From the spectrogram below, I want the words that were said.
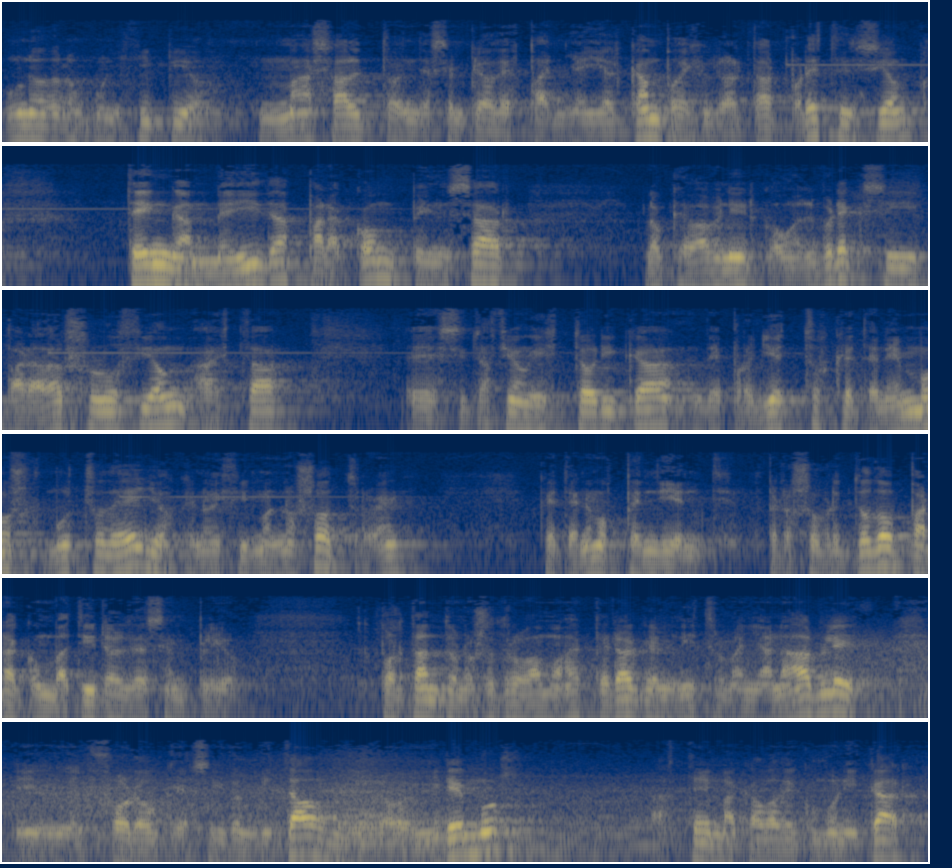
uno de los municipios más altos en desempleo de España y el campo de Gibraltar por extensión, tengan medidas para compensar lo que va a venir con el Brexit para dar solución a esta eh, situación histórica de proyectos que tenemos, muchos de ellos que no hicimos nosotros, ¿eh? que tenemos pendientes, pero sobre todo para combatir el desempleo. Por tanto, nosotros vamos a esperar que el ministro mañana hable en el foro que ha sido invitado, y lo oiremos. Hasta me acaba de comunicar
